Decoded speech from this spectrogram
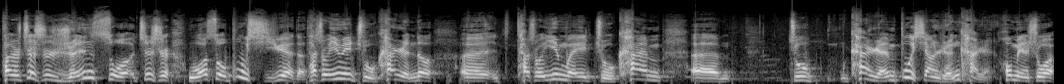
他说这是人所，这是我所不喜悦的。他说因为主看人的，呃，他说因为主看呃主看人不像人看人。后面说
